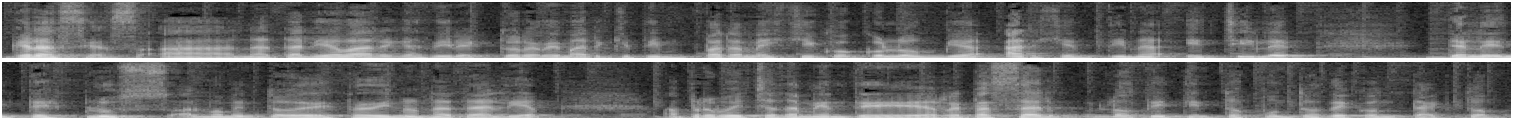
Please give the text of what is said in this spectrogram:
Gracias a Natalia Vargas, directora de marketing para México, Colombia, Argentina y Chile de Lentes Plus. Al momento de despedirnos, Natalia, aprovecha también de repasar los distintos puntos de contacto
